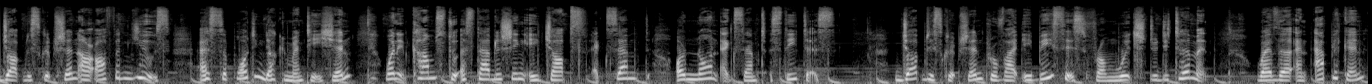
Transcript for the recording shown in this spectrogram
Job description are often used as supporting documentation when it comes to establishing a job's exempt or non-exempt status. Job description provide a basis from which to determine whether an applicant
